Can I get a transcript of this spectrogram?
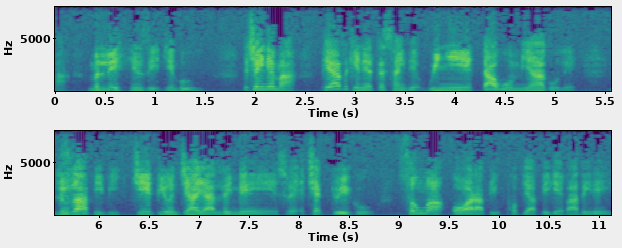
မှာမလစ်ဟင်းစေခြင်းဘူးတစ်ချိန်တည်းမှာဘုရားသခင်နဲ့သက်ဆိုင်တဲ့ဝိညာဉ်ရေးတာဝန်များကိုလေလူသားပြည်ပြည်ကြေပြွန်ကြရလိမ့်မယ်ဆိုတဲ့အချက်တွေးကို ဆုံးမဩဝါဒပြုဖော်ပြပေးခဲ့ပါသေးတယ်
